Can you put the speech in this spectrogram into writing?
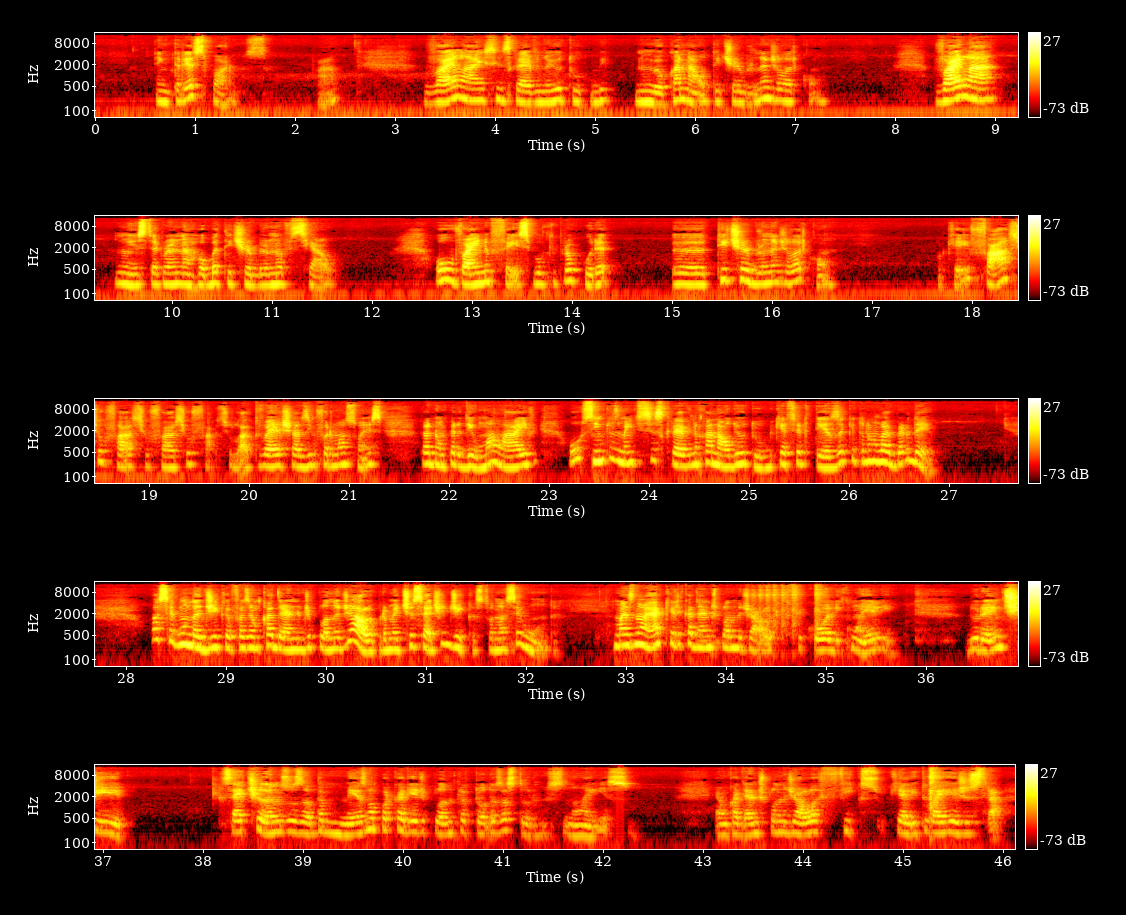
tem três formas, tá? Vai lá e se inscreve no YouTube, no meu canal, Teacher Bruna de Alarcon. Vai lá no Instagram, arroba Teacher Bruna Oficial ou vai no Facebook e procura uh, Teacher Bruna de Larcon. Ok? Fácil, fácil, fácil, fácil. Lá tu vai achar as informações para não perder uma live ou simplesmente se inscreve no canal do YouTube, que é certeza que tu não vai perder. A segunda dica é fazer um caderno de plano de aula. Eu prometi sete dicas, estou na segunda. Mas não é aquele caderno de plano de aula que tu ficou ali com ele durante sete anos usando a mesma porcaria de plano para todas as turmas. Não é isso. É um caderno de plano de aula fixo, que ali tu vai registrar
